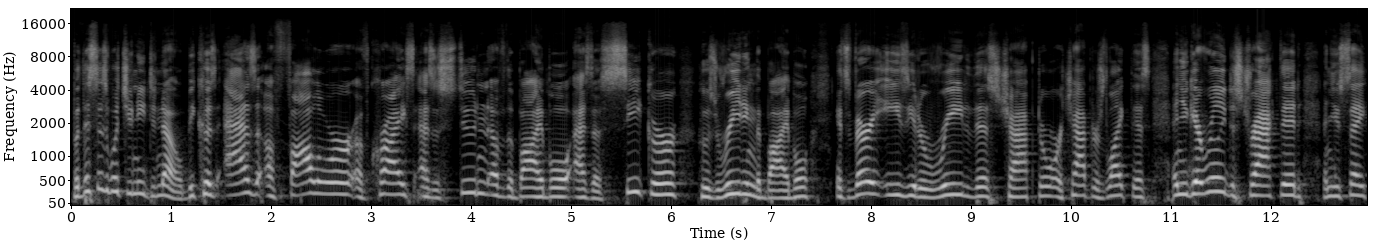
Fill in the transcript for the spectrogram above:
But this is what you need to know because as a follower of Christ, as a student of the Bible, as a seeker who's reading the Bible, it's very easy to read this chapter or chapters like this and you get really distracted and you say,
